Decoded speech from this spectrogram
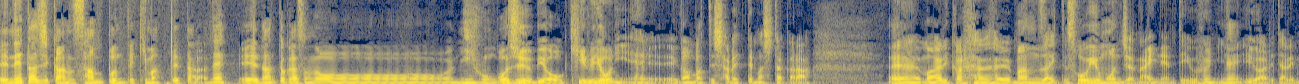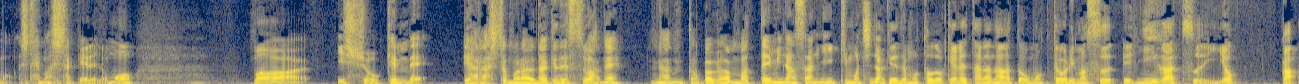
えネタ時間3分って決まってたらね、えー、なんとかその、2分50秒を切るように、えー、頑張って喋ってましたから、えー、周りから、え漫才ってそういうもんじゃないねんっていう風にね、言われたりもしてましたけれども、まあ、一生懸命やらしてもらうだけですわね。なんとか頑張って皆さんに気持ちだけでも届けれたらなと思っております。え2月4日、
